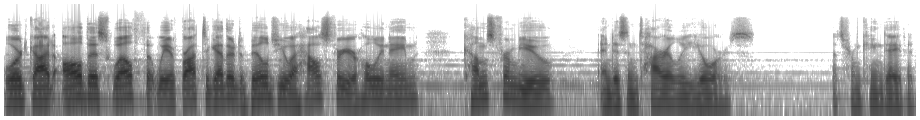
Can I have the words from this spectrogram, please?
Lord God, all this wealth that we have brought together to build you a house for your holy name comes from you and is entirely yours. That's from King David.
